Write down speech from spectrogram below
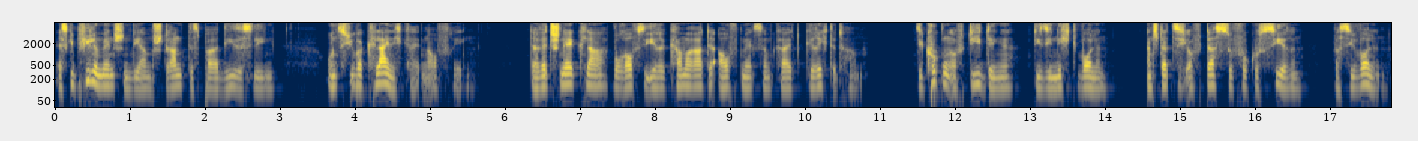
Es gibt viele Menschen, die am Strand des Paradieses liegen und sich über Kleinigkeiten aufregen. Da wird schnell klar, worauf sie ihre Kamera der Aufmerksamkeit gerichtet haben. Sie gucken auf die Dinge, die sie nicht wollen, anstatt sich auf das zu fokussieren, was sie wollen.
